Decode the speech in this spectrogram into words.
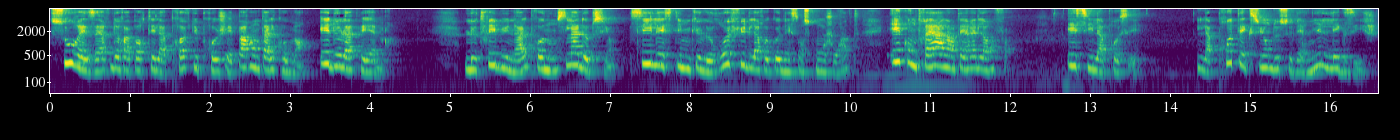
sous réserve de rapporter la preuve du projet parental commun et de la PMA. Le tribunal prononce l'adoption s'il estime que le refus de la reconnaissance conjointe est contraire à l'intérêt de l'enfant et si la, la protection de ce dernier l'exige.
